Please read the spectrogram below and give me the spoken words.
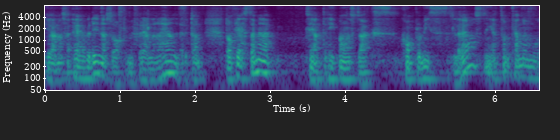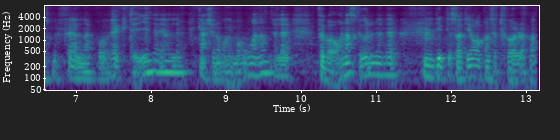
göra några överdrivna saker med föräldrarna heller. Utan de flesta av mina klienter hittar någon slags kompromisslösning. Att de kan umgås med föräldrarna på högtider eller kanske någon gång i månaden eller för barnens skull. Eller, Det är inte så att jag på något sätt föredrar att man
